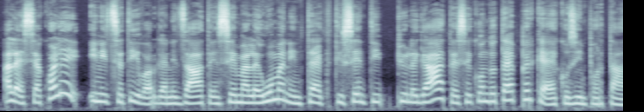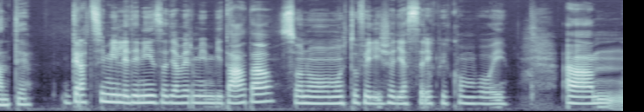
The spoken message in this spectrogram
Alessia, quale iniziativa organizzata insieme alle Women in Tech ti senti più legata e secondo te perché è così importante? Grazie mille Denise di avermi invitata, sono molto felice di essere qui con voi. Um,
